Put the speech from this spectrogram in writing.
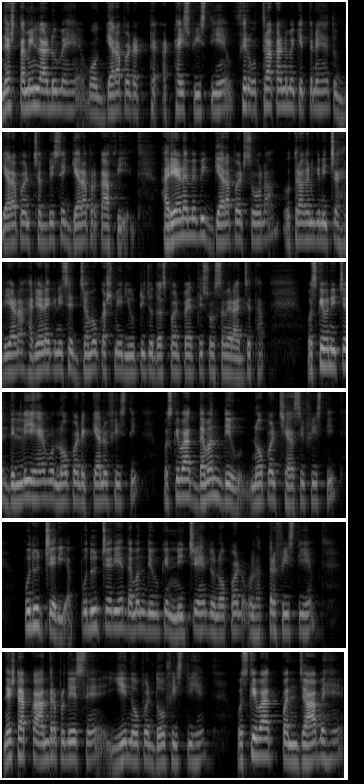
नेक्स्ट तमिलनाडु में है, वो ग्यारह पॉइंट अट्ठाईस फ़ीसदी है। फिर उत्तराखंड में कितने हैं? तो ग्यारह पॉइंट छब्बीस है ग्यारह पर काफ़ी है। हरियाणा में भी ग्यारह पॉइंट सोलह, उत्तराखंड के नीचे हरियाणा हरियाणा के नीचे जम्मू कश्मीर यूटी जो दस पॉइंट पैंतीस, उस समय राज्य था। उसके नीचे दिल्ली है, वो नौ पॉइंट इक्यानवे फ़ीसदी। उसके बाद दमन दीव नौ पॉइंट छियासी फ़ीसदी। पुदुचेरी, अब पुदुचेरी है दमन दीव के नीचे है, जो नौ पॉइंट उनहत्तर फ़ीसदी है। नेक्स्ट आपका आंध्र प्रदेश है, ये नौ पॉइंट दो फ़ीसदी है। उसके बाद पंजाब है।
